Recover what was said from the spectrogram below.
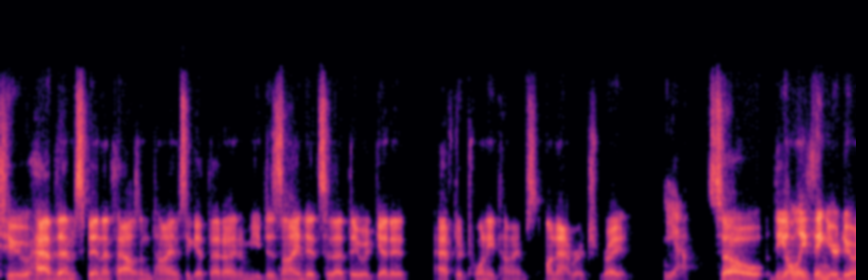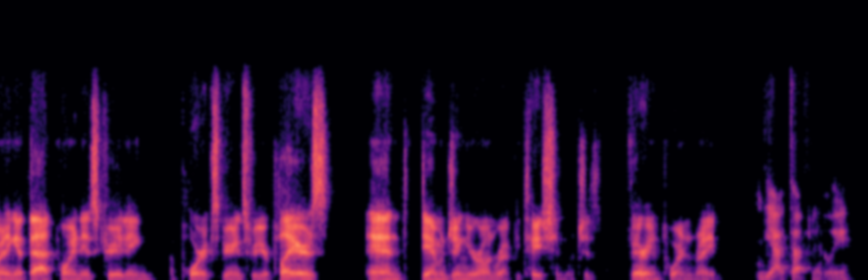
to have them spin a thousand times to get that item. You designed it so that they would get it after 20 times on average, right? Yeah. So the only thing you're doing at that point is creating a poor experience for your players and damaging your own reputation, which is very important, right? Yeah, definitely.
